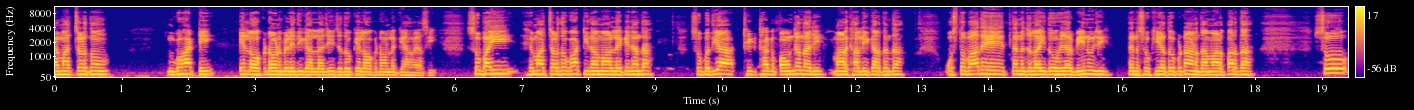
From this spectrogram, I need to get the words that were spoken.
ਹਿਮਾਚਲ ਤੋਂ ਗੁਹਾਟੀ, ਇਹ ਲੋਕਡਾਊਨ ਵੇਲੇ ਦੀ ਗੱਲ ਆ ਜੀ, ਜਦੋਂ ਕਿ ਲੋਕਡਾਊਨ ਲੱਗਿਆ ਹੋਇਆ ਸੀ। ਸੋ ਬਾਈ, ਹਿਮਾਚਲ ਤੋਂ ਗੁਹਾਟੀ ਦਾ ਮਾਲ ਲੈ ਕੇ ਜਾਂਦਾ। ਸੋ ਵਧੀਆ ਠੀਕ ਠਾਕ ਪਹੁੰਚ ਜਾਂਦਾ ਜੀ, ਮਾਲ ਖਾਲੀ ਕਰ ਦਿੰਦਾ। ਉਸ ਤੋਂ ਬਾਅਦ ਇਹ 3 ਜੁਲਾਈ 2020 ਨੂੰ ਜੀ, ਤਿੰਨ ਸੁਖੀਆ ਤੋਂ ਪਟਾਣ ਦਾ ਮਾਲ ਭਰਦਾ। ਸੋ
